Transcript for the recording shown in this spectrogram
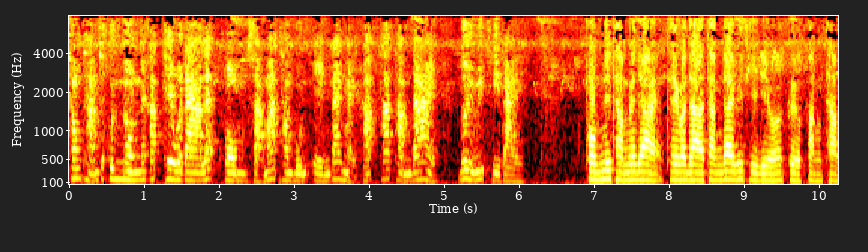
คำถามจากคุณนนท์นะครับ เทวดาและพรหมสามารถทำบุญเองได้ไหมครับ ถ้าทำได้ด้วยวิธีใด พรหมนี่ทำไม่ได้ เทวดาทำได้วิธีเดียวก็คือฟังธรรม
